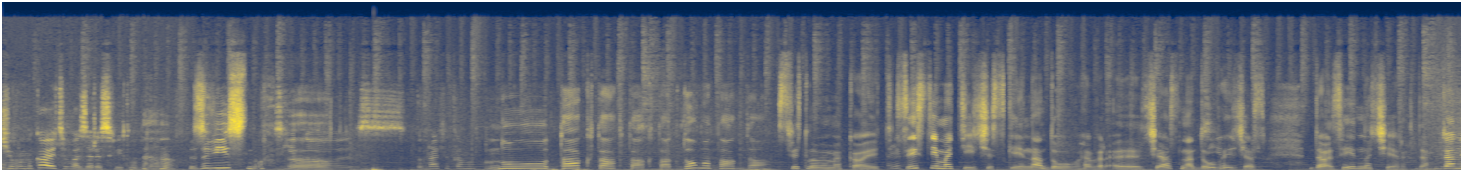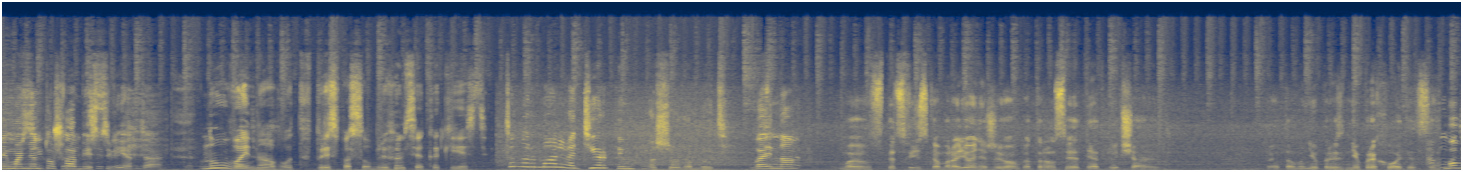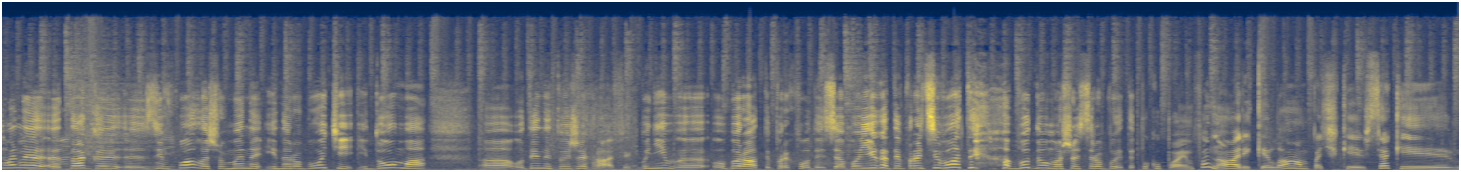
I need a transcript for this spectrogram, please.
Чи вимикають у вас зараз світло вдома? Звісно. Згідно Е, з графіками? Ну, так, так, так, так. Дома так, да. Світло вимикають. Систематично, на довгий е, час, на довгий Згідно час. Да, згідно черг, да. В данный момент ушла без света. Ну, война, вот, приспособливаемся как есть. Нормально терпим, а что робить? Война. Мы в специфическом районе живем, в котором свет не отключают. Поэтому не, при, не приходится. Бо в мене е, так е, зівпало, що в мене і на роботі, і вдома один і той же графік. Мені е, обирати приходиться або їхати працювати, або вдома щось робити. Покупаємо фонарики, лампочки, всякі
